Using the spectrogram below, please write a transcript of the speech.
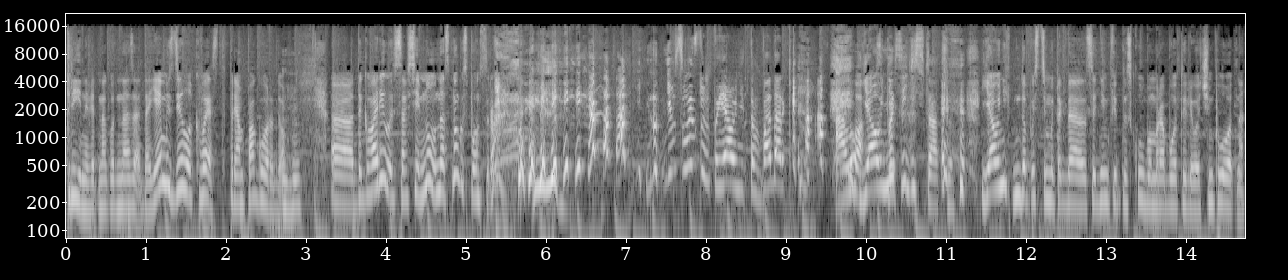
Три, наверное, года назад. Да, я ему сделала квест прям по городу. Э, договорилась со всеми. Ну, у нас много спонсоров. Ну, не в смысле, что я у них там подарки. Алло, я у них спасите ситуацию. я у них, ну, допустим, мы тогда с одним фитнес-клубом работали очень плотно.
